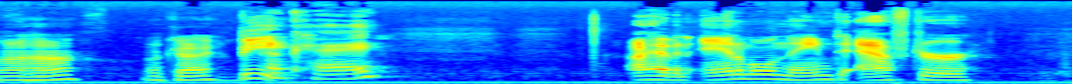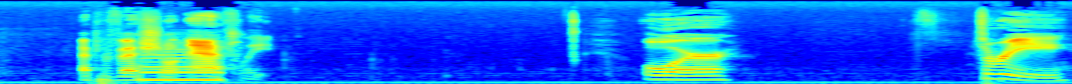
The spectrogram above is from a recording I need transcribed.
Uh huh. Okay. B. Okay. I have an animal named after a professional athlete. Or three,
